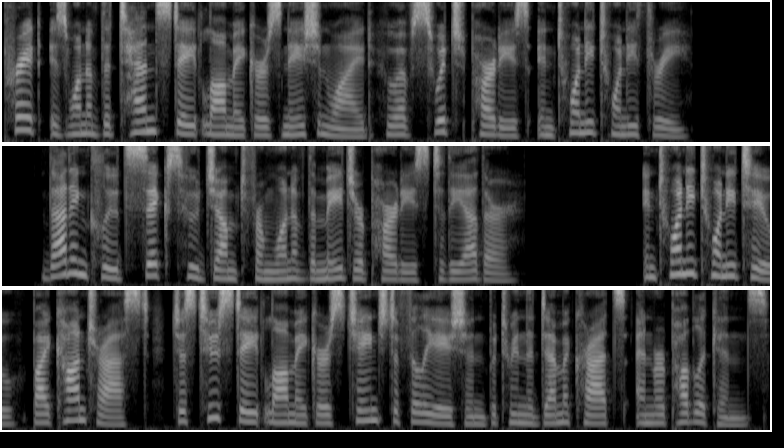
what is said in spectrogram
Pritt is one of the 10 state lawmakers nationwide who have switched parties in 2023. That includes six who jumped from one of the major parties to the other. In 2022, by contrast, just two state lawmakers changed affiliation between the Democrats and Republicans.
